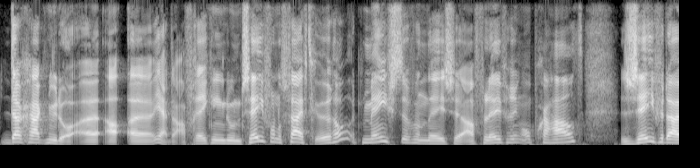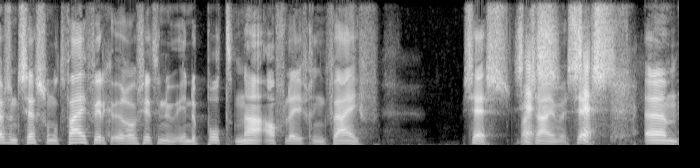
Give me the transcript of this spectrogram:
Dan ga ik nu de, eh, ja, de afrekening doen. 750 euro. Het meeste van deze aflevering opgehaald. 7645 euro zitten nu in de pot na aflevering 5. 6. Waar zijn we? 6. Zes.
